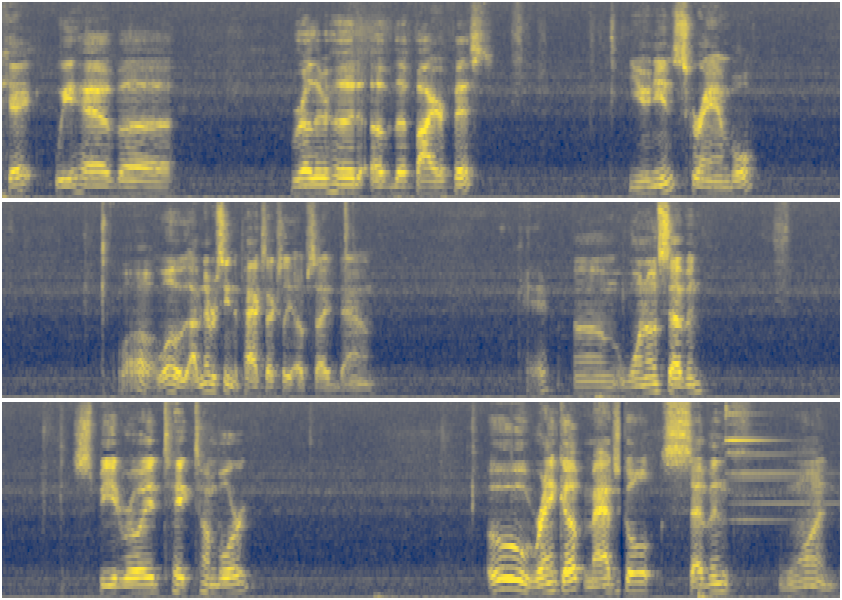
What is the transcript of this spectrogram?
Okay, we have uh, Brotherhood of the Fire Fist, Union Scramble. Whoa. Whoa, I've never seen the packs actually upside down. Okay. Um, 107. Speedroid Taketomborg. Ooh, rank up magical seventh one.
